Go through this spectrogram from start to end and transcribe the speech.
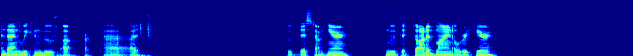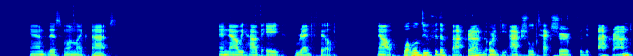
And then we can move up, uh, move this down here and move the dotted line over here. And this one like that. And now we have a red fill. Now, what we'll do for the background or the actual texture for the background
